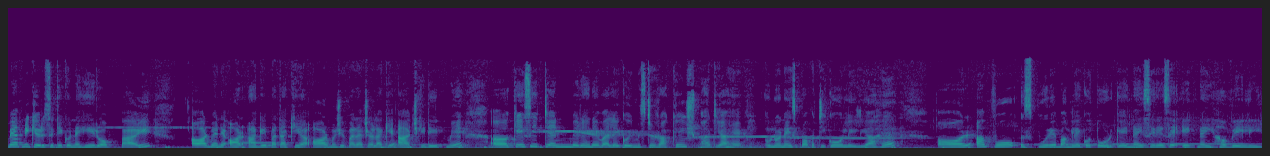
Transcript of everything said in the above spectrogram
मैं अपनी क्यूरसिटी को नहीं रोक पाई और मैंने और आगे पता किया और मुझे पता चला कि आज की डेट में के सी टेन में रहने वाले कोई मिस्टर राकेश भाटिया हैं। उन्होंने इस प्रॉपर्टी को ले लिया है और अब वो इस पूरे बंगले को तोड़ के नए सिरे से एक नई हवेली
